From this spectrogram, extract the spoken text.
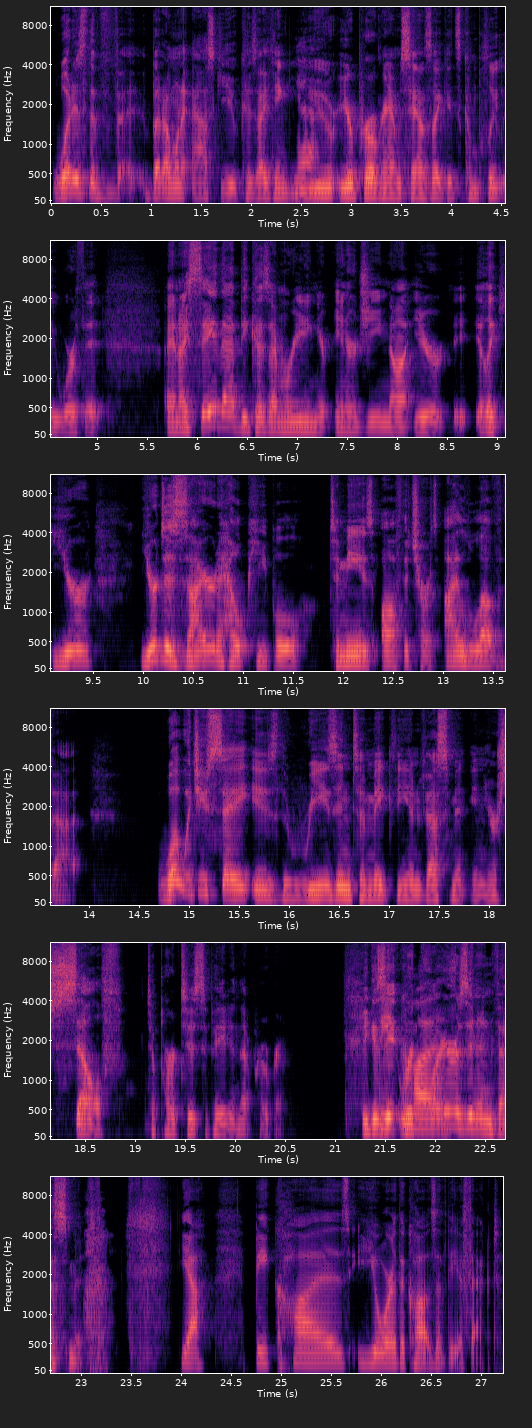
What is the but I want to ask you because I think yeah. you your program sounds like it's completely worth it. And I say that because I'm reading your energy, not your like your your desire to help people to me is off the charts. I love that. What would you say is the reason to make the investment in yourself to participate in that program? Because, because it requires an investment. Yeah because you're the cause of the effect.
